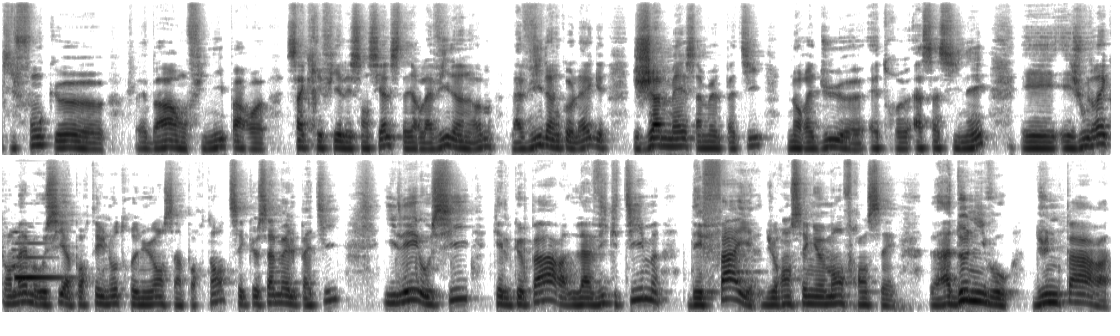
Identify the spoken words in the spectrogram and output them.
qui font que eh ben, on finit par euh, sacrifier l'essentiel, c'est-à-dire la vie d'un homme, la vie d'un collègue. Jamais Samuel Paty n'aurait dû euh, être assassiné. Et, je voudrais quand même aussi apporter une autre nuance importante, c'est que Samuel Paty, il est aussi quelque part la victime des failles du renseignement français à deux niveaux. D'une part,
